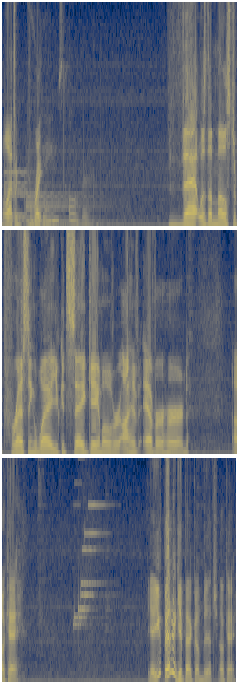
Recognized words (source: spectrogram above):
that's a great... Game's over. That was the most depressing way you could say game over I have ever heard. Okay. Yeah, you better get back up, bitch. Okay.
